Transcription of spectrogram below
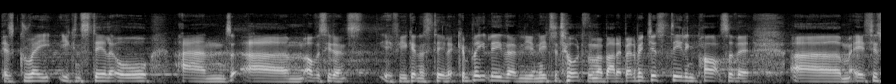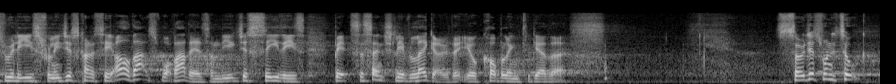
It's great, you can steal it all, and um, obviously don't, if you're gonna steal it completely, then you need to talk to them about it, but I mean, just stealing parts of it, um, it's just really useful, and you just kind of see, oh, that's what that is, and you just see these bits, essentially of Lego, that you're cobbling together. So I just want to talk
